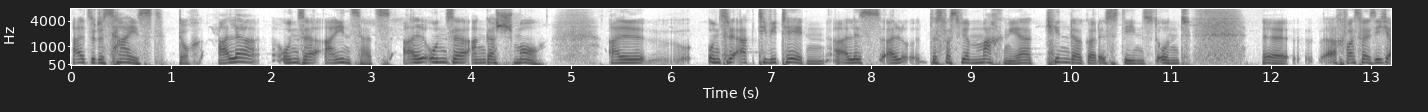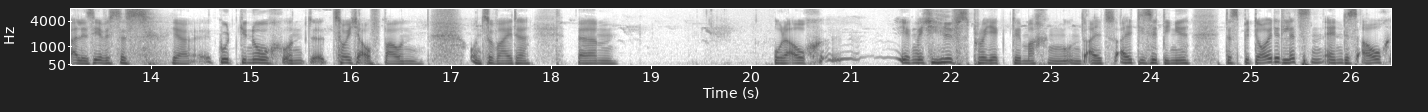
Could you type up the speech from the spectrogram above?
Also das heißt, doch aller unser Einsatz, all unser Engagement, all unsere Aktivitäten, alles, all das, was wir machen, ja, Kindergottesdienst und äh, ach, was weiß ich alles, ihr wisst es ja gut genug und äh, Zeug aufbauen und so weiter. Ähm, oder auch irgendwelche Hilfsprojekte machen und all, all diese Dinge. Das bedeutet letzten Endes auch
